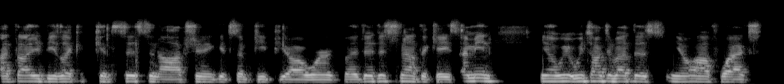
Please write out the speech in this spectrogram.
I thought he'd be like a consistent option and get some PPR work, but that- that's not the case. I mean, you know, we, we talked about this, you know, off wax.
